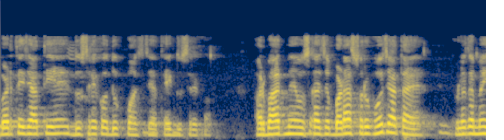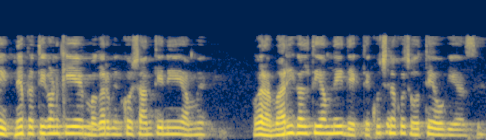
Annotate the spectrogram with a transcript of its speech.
बढ़ते जाती है दूसरे को दुख पहुँच जाता है एक दूसरे को। और बाद में उसका जब बड़ा स्वरूप हो जाता है तो लगता है मैं इतने प्रतिगण किए मगर इनको शांति नहीं हमें मगर हमारी गलती हम नहीं देखते कुछ ना कुछ होते हो गया से।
